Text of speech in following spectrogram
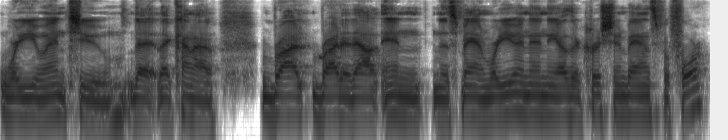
were you into that that kind of brought brought it out in this band? Were you in any other Christian bands before?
